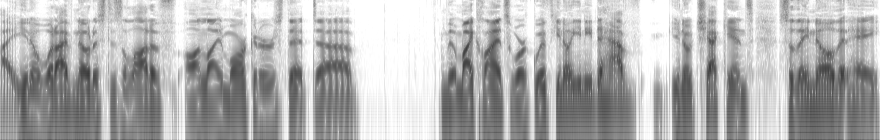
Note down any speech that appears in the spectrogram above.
uh, you know what I've noticed is a lot of online marketers that uh, that my clients work with, you know, you need to have, you know, check-ins so they know that hey,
